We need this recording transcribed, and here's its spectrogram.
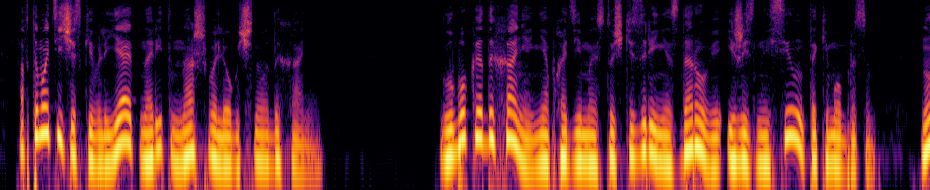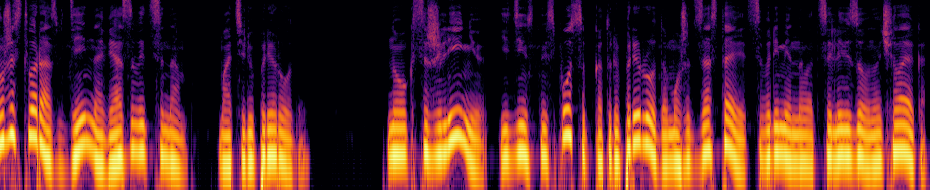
– автоматически влияет на ритм нашего легочного дыхания. Глубокое дыхание, необходимое с точки зрения здоровья и жизненной силы, таким образом, множество раз в день навязывается нам, матерью природы. Но, к сожалению, единственный способ, который природа может заставить современного цивилизованного человека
